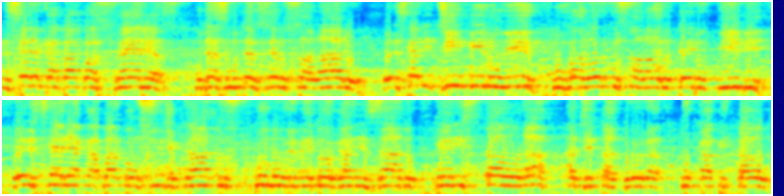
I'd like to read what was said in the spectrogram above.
eles querem acabar com as férias, o 13 terceiro salário, eles querem diminuir o valor que o salário tem no PIB, eles querem acabar com os sindicatos, com o movimento organizado, querem instaurar a ditadura do capital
